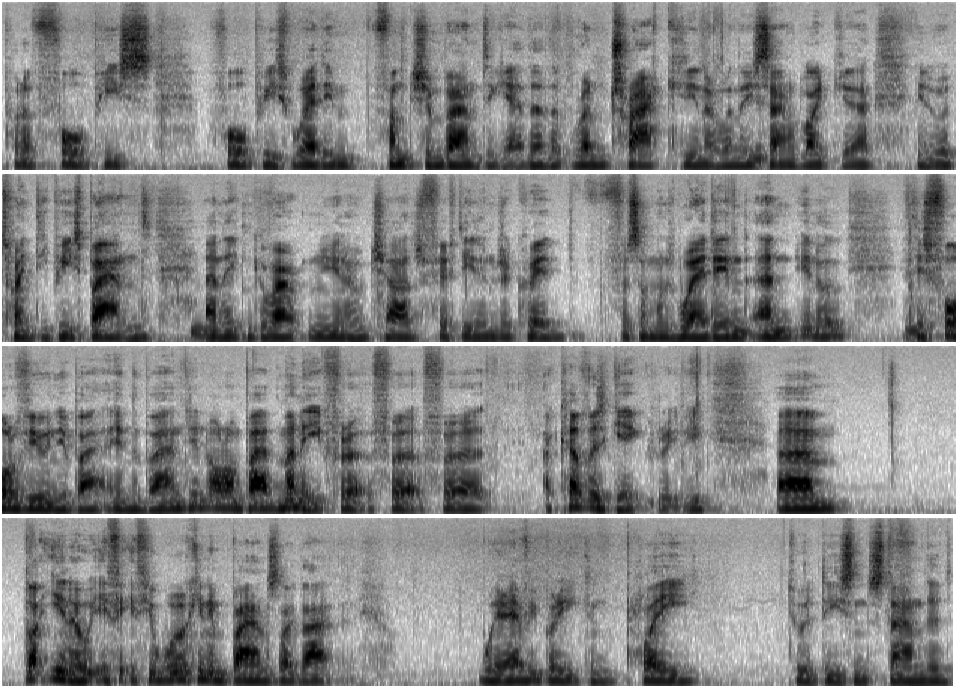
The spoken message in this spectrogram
put a four piece four piece wedding function band together that run track. You know, and they Yeah. sound like uh, you know a twenty piece band, Mm. and they can go out and you know charge fifteen hundred quid for someone's wedding. And you know, if there's four of you in your ba- in the band, you're not on bad money for for for a covers gig really. Um, but you know, if if you're working in bands like that, where everybody can play to a decent standard,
